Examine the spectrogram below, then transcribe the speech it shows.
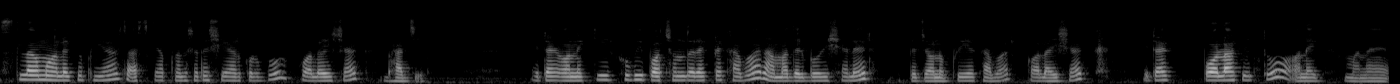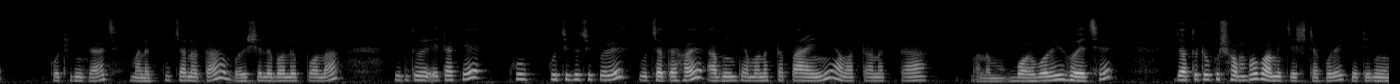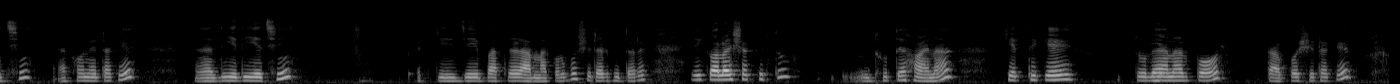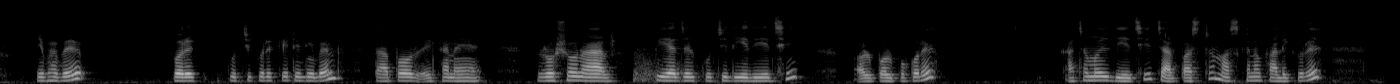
আসসালামু আলাইকুম ভিউয়ার্স। আজকে আপনাদের সাথে শেয়ার করব কলাই শাক ভাজি। এটা অনেকের খুবই পছন্দের একটা খাবার, আমাদের বরিশালের একটা জনপ্রিয় খাবার, কলাই শাক। এটা পলা কিন্তু অনেক মানে কঠিন কাজ মানে কুচানোটা, বরিশালে বলে পলা। কিন্তু এটাকে খুব কুচি কুচি করে কুচাতে হয়। আমি তেমন একটা পাইনি আমারটা অনেকটা মানে বড় বড়ই হয়েছে। যতটুকু সম্ভব আমি চেষ্টা করে কেটে নিয়েছি। এখন এটাকে দিয়ে দিয়েছি। একটি যে পাত্রে রান্না করব সেটার ভিতরে। এই কলাই শাক কিন্তু ধুতে হয় না। ক্ষেত থেকে তুলে আনার পর তারপর সেটাকে এভাবে করে কুচি করে কেটে নেবেন। তারপর এখানে রসুন আর পেঁয়াজের কুচি দিয়ে দিয়েছি। অল্প অল্প করে কাঁচামরিচ দিয়েছি চার পাঁচটা, মাঝখানে ফালি করে।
